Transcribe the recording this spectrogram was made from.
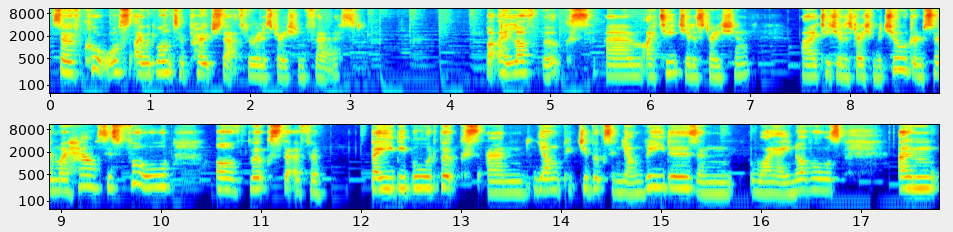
so of course, I would want to approach that through illustration first. But I love books. Um, I teach illustration. I teach illustration for children, so my house is full of books that are for baby board books and young picture books and young readers and YA novels. Um,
